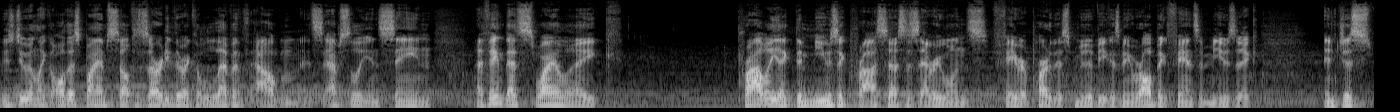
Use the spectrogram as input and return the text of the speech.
who's doing like all this by himself, this is already their like 11th album. It's absolutely insane. I think that's why like probably like the music process is everyone's favorite part of this movie because I mean we're all big fans of music and just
